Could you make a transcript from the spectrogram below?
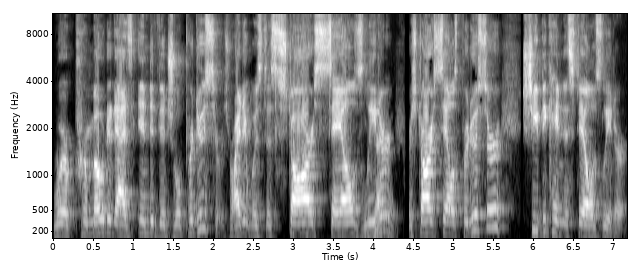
were promoted as individual producers, right? It was the star sales leader exactly. or star sales producer. She became the sales leader.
